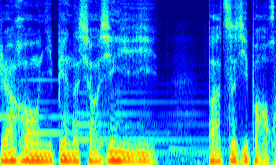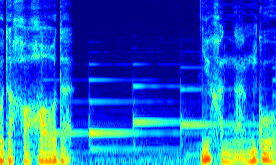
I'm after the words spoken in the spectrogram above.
然后你变得小心翼翼。把自己保护的好好的，你很难过。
